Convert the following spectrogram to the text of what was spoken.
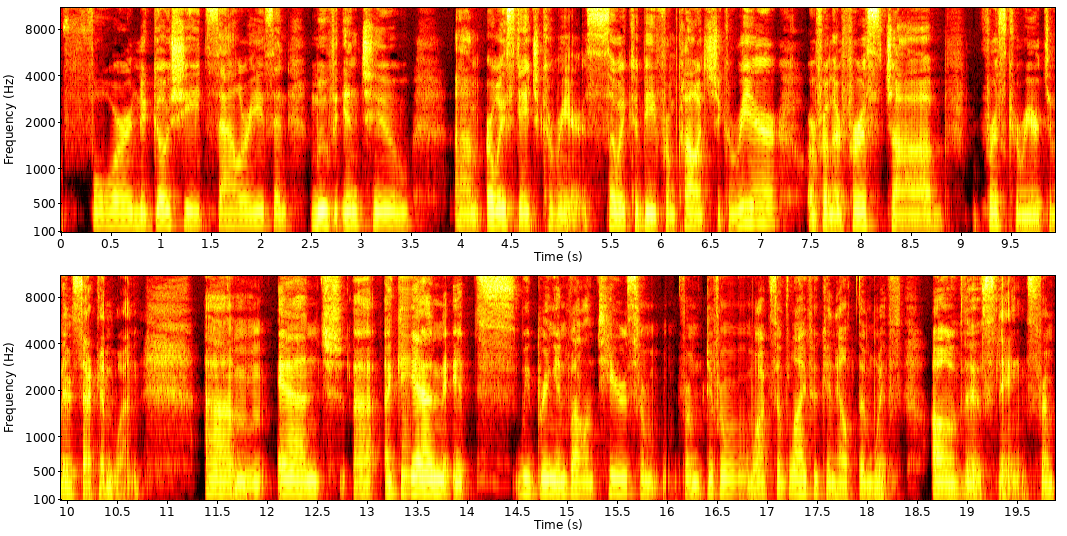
for, negotiate salaries, and move into um, early stage careers. So it could be from college to career or from their first job, first career to their second one. Um, and uh, again, it's we bring in volunteers from from different walks of life who can help them with all of those things, from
